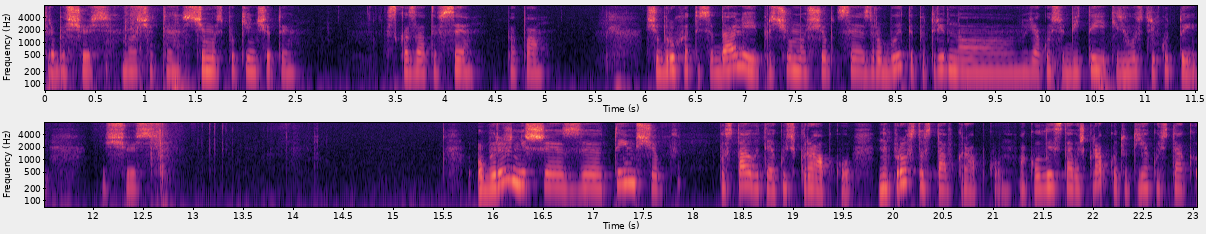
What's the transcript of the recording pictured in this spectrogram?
Треба щось, бачите, з чимось покінчити, сказати все, папа. Щоб рухатися далі, і причому, щоб це зробити, потрібно ну, якось обійти якісь гострі кути. Щось обережніше з тим, щоб поставити якусь крапку. Не просто став крапку, а коли ставиш крапку, тут якось так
